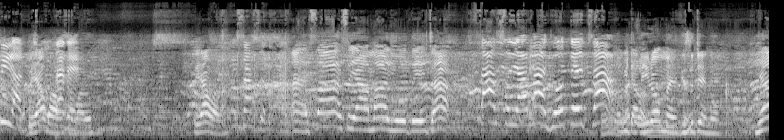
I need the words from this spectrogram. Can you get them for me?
ပြရဘယ်ရောက်ပါလဲဆရာမတို့ဘယ်ရောက်ပါလဲစစအဲစဆရာမယူသေးကြစဆရာမရိုတေးစားဟုတ်ပြီဒါလေးတော့မယ်ဒီစတင်နေညာ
